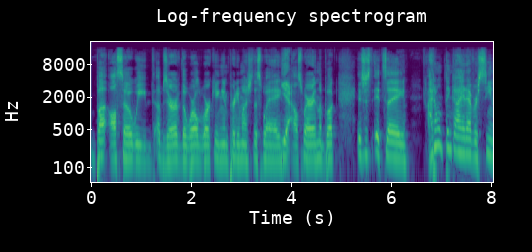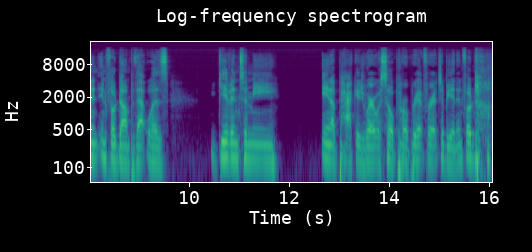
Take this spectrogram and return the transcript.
but also we observe the world working in pretty much this way. Yeah. elsewhere in the book, it's just it's a. I don't think I had ever seen an info dump that was given to me in a package where it was so appropriate for it to be an info dump.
